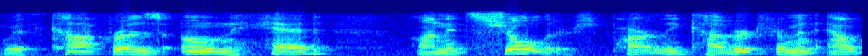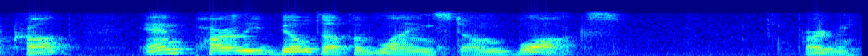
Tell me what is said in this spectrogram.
with Khafra's own head on its shoulders, partly covered from an outcrop and partly built up of limestone blocks. Pardon me.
